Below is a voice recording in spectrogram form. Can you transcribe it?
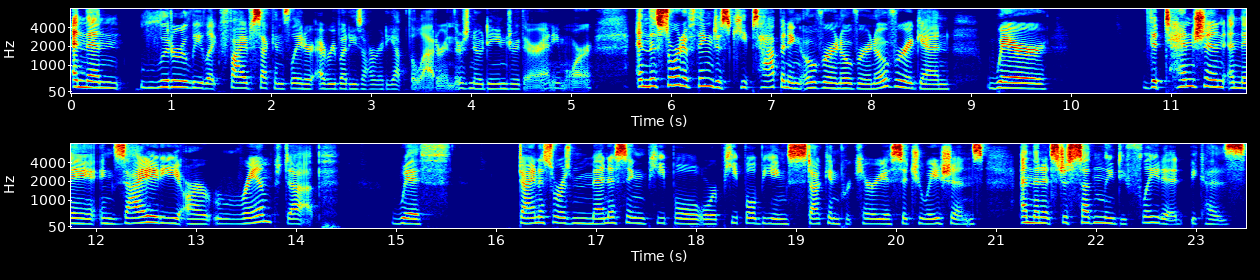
And then, literally, like five seconds later, everybody's already up the ladder and there's no danger there anymore. And this sort of thing just keeps happening over and over and over again, where the tension and the anxiety are ramped up with dinosaurs menacing people or people being stuck in precarious situations and then it's just suddenly deflated because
